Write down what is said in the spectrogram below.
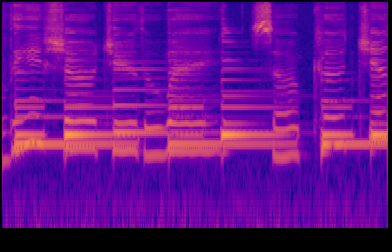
leaf showed you the way, so could you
